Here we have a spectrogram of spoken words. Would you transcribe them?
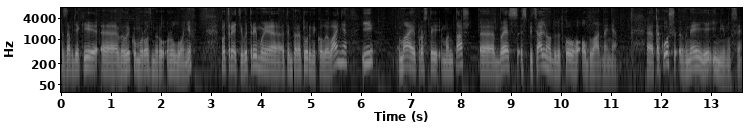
завдяки е, великому розміру рулонів. По-третє, витримує температурні коливання і має простий монтаж е, без спеціального додаткового обладнання. Е, Також в неї є і мінуси.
